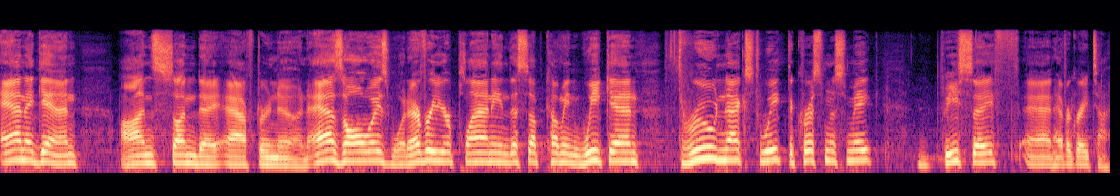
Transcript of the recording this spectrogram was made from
and again on Sunday afternoon. As always, whatever you're planning this upcoming weekend, through next week, the Christmas week. Be safe and have a great time.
